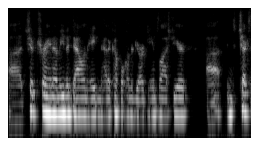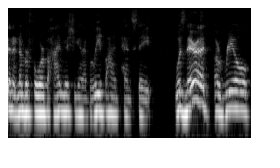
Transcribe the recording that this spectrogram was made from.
uh, Chip Trayanum, even Dallan Hayden had a couple hundred yard games last year. Uh, checks in at number four behind Michigan, I believe behind Penn State. Was there a, a real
